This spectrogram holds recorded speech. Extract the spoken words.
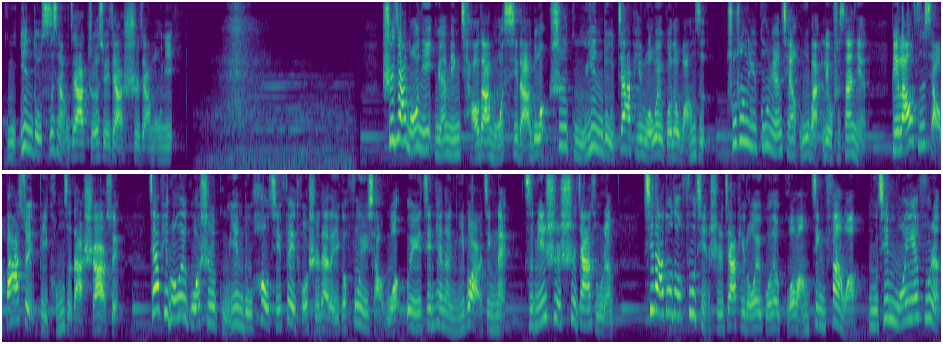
古印度思想家、哲学家释迦牟尼。释迦牟尼原名乔达摩悉达多，是古印度迦毗罗卫国的王子，出生于公元前五百六十三年，比老子小八岁，比孔子大十二岁。迦毗罗卫国是古印度后期吠陀时代的一个富裕小国，位于今天的尼泊尔境内。子民是释迦族人。悉达多的父亲是迦毗罗卫国的国王净饭王，母亲摩耶夫人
